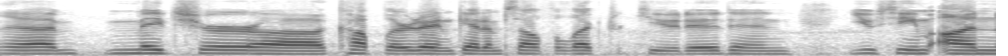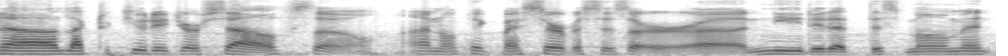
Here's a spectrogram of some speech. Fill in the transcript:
Yeah, I made sure uh, Coupler didn't get himself electrocuted, and you seem unelectrocuted yourself, so I don't think my services are uh, needed at this moment.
